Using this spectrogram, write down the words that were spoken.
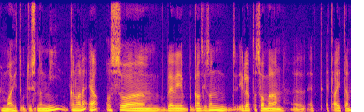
Mai 2009, kan det være det? Ja. Og så um, ble vi ganske sånn i løpet av sommeren eh, et, et item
